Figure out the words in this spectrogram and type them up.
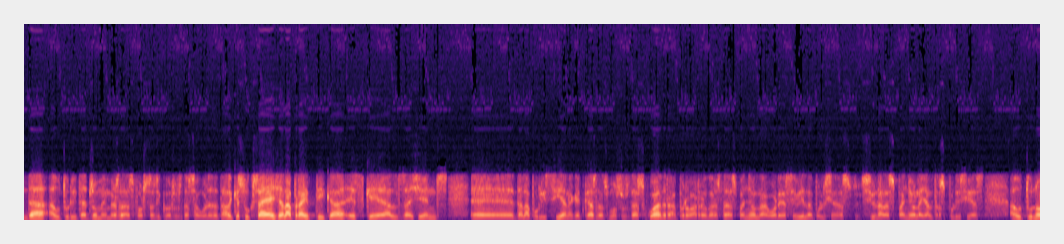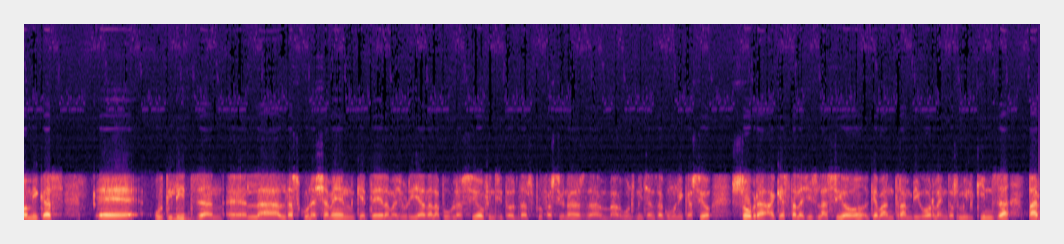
d'autoritats o membres de les forces i cossos de seguretat. El que succeeix a la pràctica és que els agents eh, de la policia, en aquest cas dels Mossos d'Esquadra, però arreu de l'estat espanyol, de la Guàrdia Civil, la Policia Nacional Espanyola i altres policies autonòmiques, eh, utilitzen eh, la, el desconeixement que té la majoria de la població, fins i tot dels professionals d'alguns mitjans de comunicació, sobre aquesta legislació que va entrar en vigor l'any 2015 per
